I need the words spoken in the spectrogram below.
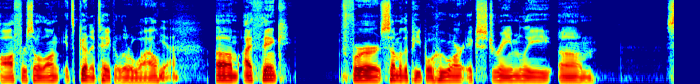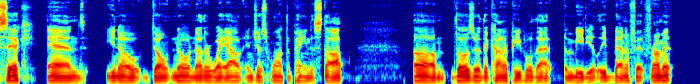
off for so long, it's going to take a little while. Yeah. Um I think for some of the people who are extremely um sick and you know don't know another way out and just want the pain to stop um those are the kind of people that immediately benefit from it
